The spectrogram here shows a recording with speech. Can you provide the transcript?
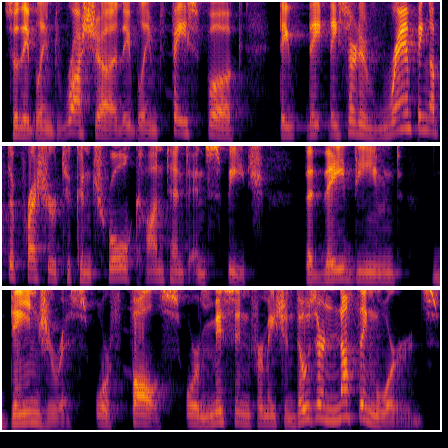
So they blamed Russia, they blamed Facebook, they, they, they started ramping up the pressure to control content and speech that they deemed dangerous or false or misinformation. Those are nothing words.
